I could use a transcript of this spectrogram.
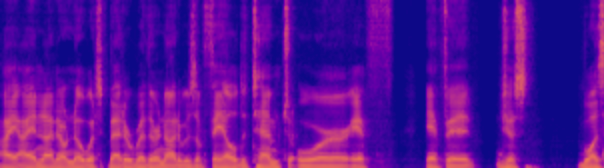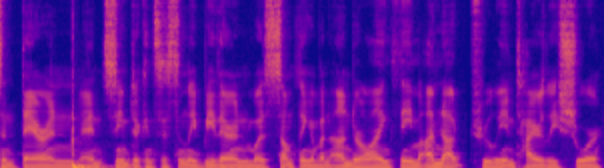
I, I and I don't know what's better, whether or not it was a failed attempt or if if it just wasn't there and and seemed to consistently be there and was something of an underlying theme. I'm not truly entirely sure.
